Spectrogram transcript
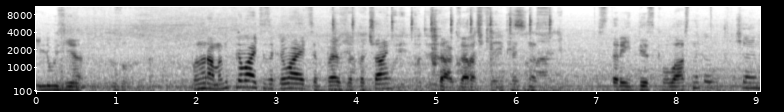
ілюзія золота. Панорама відкривається, закривається без запитань. Так, зараз це якийсь у нас старий диск власника, виключаємо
